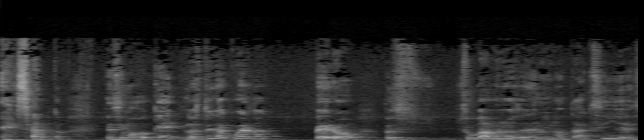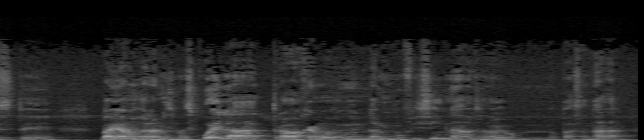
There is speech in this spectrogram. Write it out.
Exacto. Decimos, ok, no estoy de acuerdo, pero pues subámonos en el mismo taxi, este, vayamos a la misma escuela, trabajemos en la misma oficina, o sea, no pasa nada.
